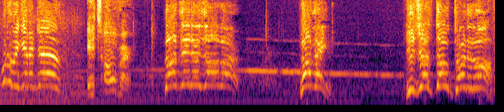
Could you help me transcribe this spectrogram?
What are we gonna do? It's over. Nothing is over! Nothing! You just don't turn it off!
